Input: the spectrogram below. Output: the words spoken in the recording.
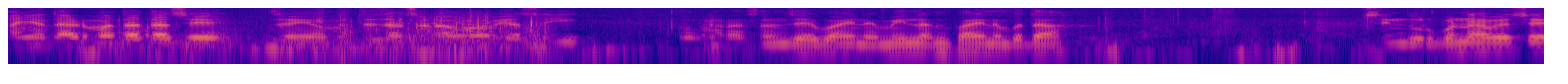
અહીંયા દાડમાં દાદા છે. જે અમે ધજા ચડાવવા આવ્યા છીએ. તો મારા સંજયભાઈ ને મિલનભાઈ ને બધા સિંદૂર બનાવે છે.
